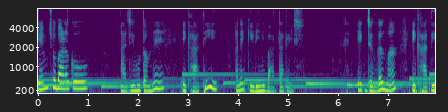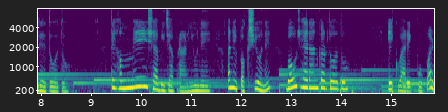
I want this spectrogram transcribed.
કેમ છો બાળકો? આજે હું તમને એક હાથી અને કીડીની વાર્તા કહીશ. એક જંગલમાં એક હાથી રહેતો હતો. તે હંમેશા બીજા પ્રાણીઓને અને પક્ષીઓને બહુ જ હેરાન કરતો હતો. એકવાર એક પોપટ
